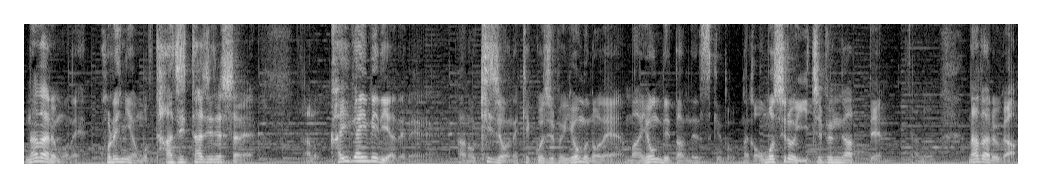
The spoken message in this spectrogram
ナダルもね、これにはもうタジタジでしたね。あの海外メディアでね、あの記事をね、結構自分読むので、まあ、読んでたんですけど、なんか面白い一文があって、あのナダルが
